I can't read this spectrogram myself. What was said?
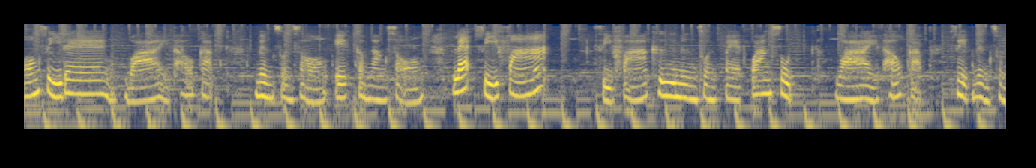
2สีแดง y เท่ากับ1ส่วน2 x กำลัง2และสีฟ้า สีฟ้าคือ1ส่วน8กว้างสุด y เท่ากับเศษ1ส่วน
